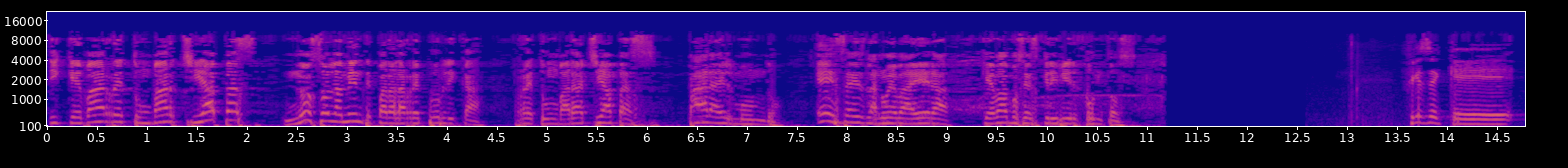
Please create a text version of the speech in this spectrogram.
y que va a retumbar Chiapas, no solamente para la República, retumbará Chiapas para el mundo. Esa es la nueva era que vamos a escribir juntos. Fíjese que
